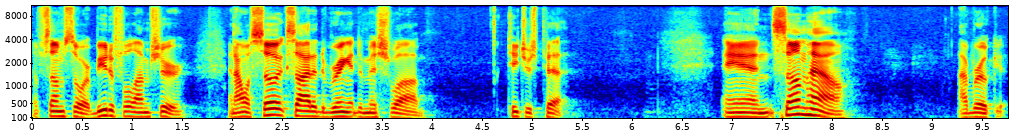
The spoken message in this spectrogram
of some sort. Beautiful, I'm sure. And I was so excited to bring it to Miss Schwab, teacher's pet. And somehow I broke it.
